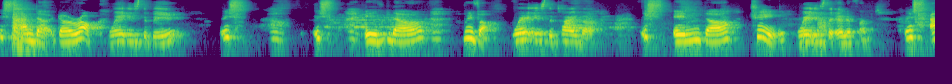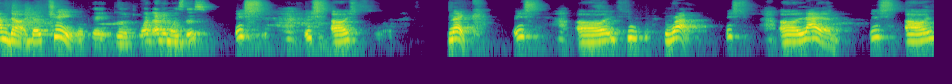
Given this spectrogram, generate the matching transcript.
It's under the rock. Where is the bear? It's, it's in the river. Where is the tiger? It's in the tree. Where is the elephant? It's under the tree. Okay, good. What animal is this? It's, it's a snake. It's a rat. It's a lion. It's a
